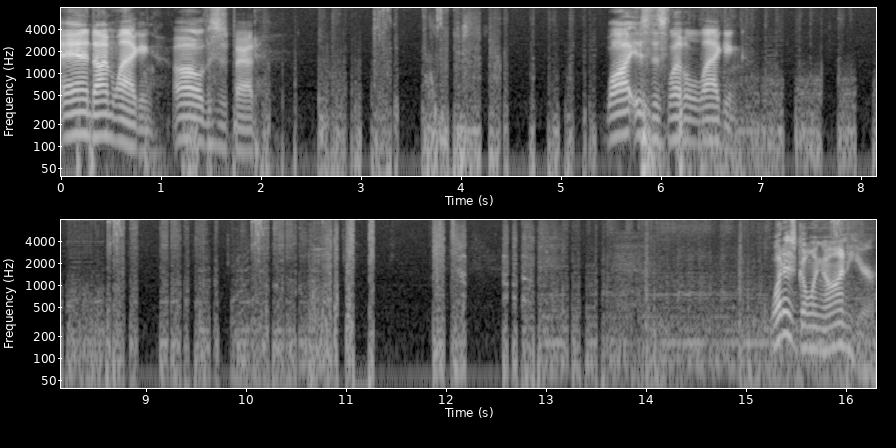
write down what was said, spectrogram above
And I'm lagging. Oh, this is bad. Why is this level lagging? What is going on here?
